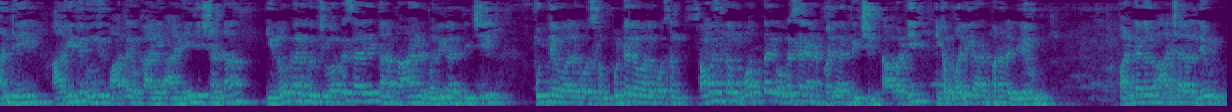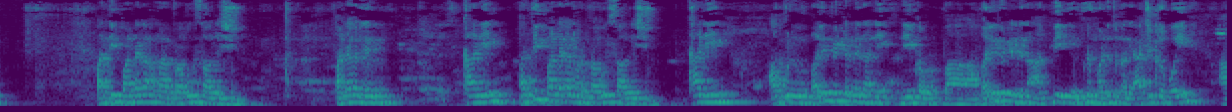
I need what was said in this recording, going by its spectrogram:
అంటే ఆ రీతి ఉంది పాత కానీ ఆయన ఏం చేసినట్ట ఈ లోకానికి వచ్చి ఒక్కసారి తన ప్రాణాన్ని బలి అర్పించి పుట్టే వాళ్ళ కోసం పుట్టిన వాళ్ళ కోసం సమస్తం మొత్తానికి ఒకసారి ఆయన బలి అర్పించింది కాబట్టి ఇక బలి అర్పణలు లేవు. పండగలు ఆచారాలు లేవు. ప్రతి పండగ మన ప్రభుకు సాదృశ్యం పండగలు లేవు. కానీ ప్రతి పండగ మన ప్రభుకు సాదృశ్యం కానీ అప్పుడు బలిపీఠ మీద నీ యొక్క బలిపీఠ మీద అగ్ని ఎప్పుడు మండుతున్నారు. యాచకులు పోయి ఆ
